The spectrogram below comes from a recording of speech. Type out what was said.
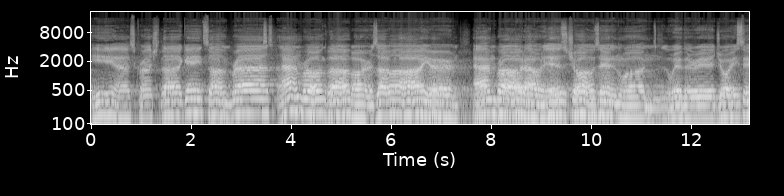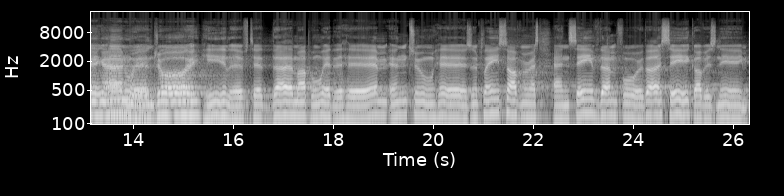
He has crushed the gates of brass and broke the bars of iron and brought out his chosen ones with rejoicing and with joy. He lifted them up with him into his place of rest and saved them for the sake of his name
